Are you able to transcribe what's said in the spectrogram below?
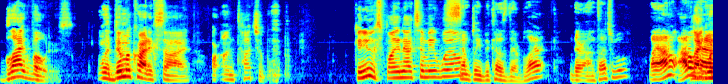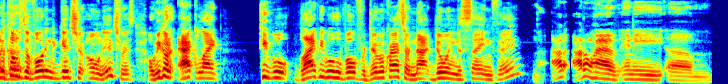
black voters on the Democratic side are untouchable? Can you explain that to me, Will? Simply because they're black, they're untouchable. Like I don't, I don't like when it comes to voting against your own interests, are we going to act like people, black people who vote for Democrats, are not doing the same thing? I, I don't have any um,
